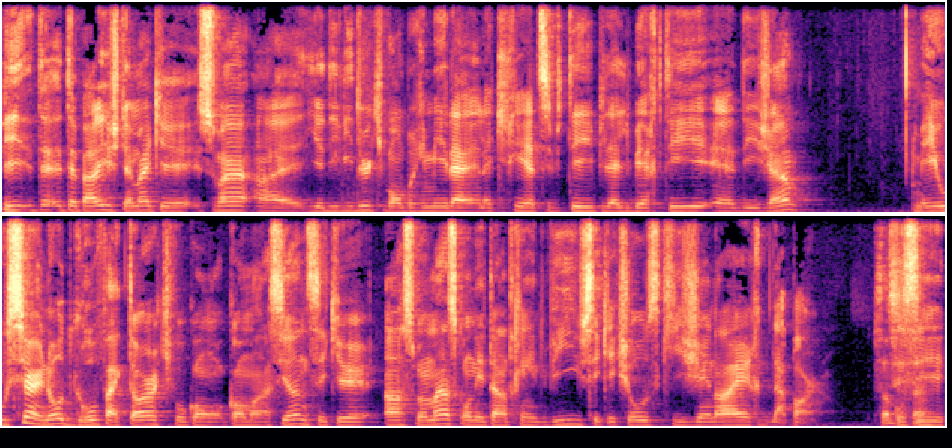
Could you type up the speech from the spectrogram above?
Puis, tu as parlé justement que souvent, euh, il y a des leaders qui vont brimer la, créativité puis la liberté euh, des gens. Mais il y a aussi un autre gros facteur qu'il faut qu'on mentionne, c'est que en ce moment, ce qu'on est en train de vivre, c'est quelque chose qui génère de la peur. C'est,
